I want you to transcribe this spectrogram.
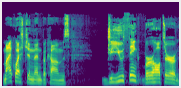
My question then becomes, do you think Berhalter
